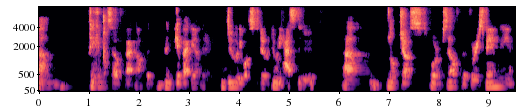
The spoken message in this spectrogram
um, picking himself back up and, and get back out there and do what he wants to do and do what he has to do, um, not just for himself but for his family and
